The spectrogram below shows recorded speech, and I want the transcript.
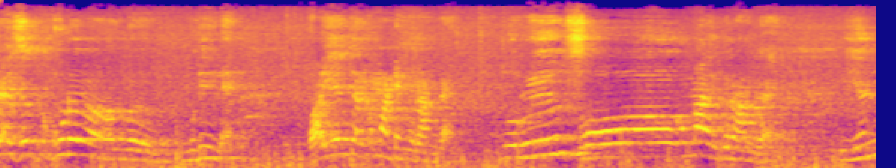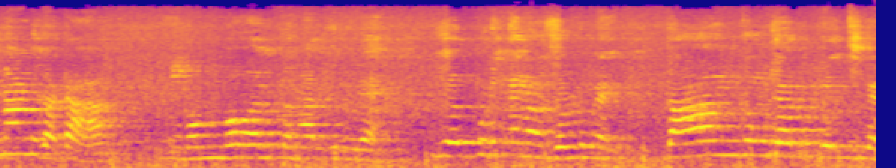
பேசுறதுக்கு கூட அவங்க முடியல. வாயே திறக்க மாட்டேங்கிறாங்க. ஒரே சோகமாக இருக்கிறாங்க. என்னன்னு கேட்டால் ரொம்ப வருத்தமாக இருக்குதுங்க. எப்படிங்க நான் சொல்லுவேன்? தாங்க முடியாத பேச்சுங்க.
